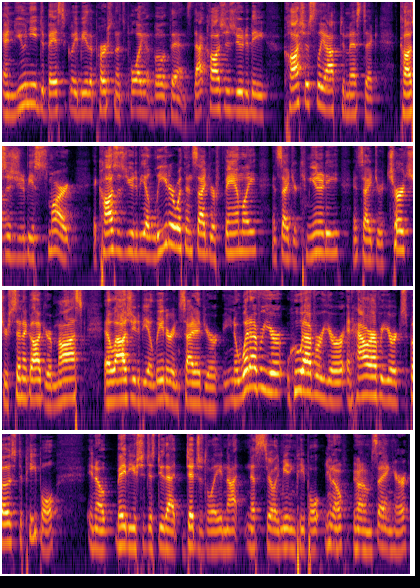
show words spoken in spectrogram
and you need to basically be the person that's pulling at both ends. That causes you to be cautiously optimistic. Causes you to be smart, It causes you to be a leader with inside your family, inside your community, inside your church, your synagogue, your mosque. It allows you to be a leader inside of your, you know, whatever you're, whoever you're, and however you're exposed to people. You know, maybe you should just do that digitally, not necessarily meeting people. You know, you know what I'm saying here.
